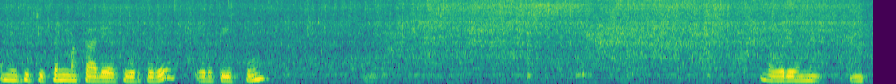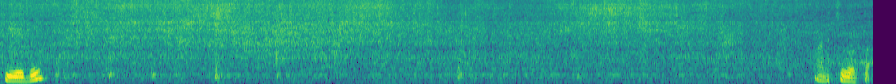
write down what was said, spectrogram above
എന്നിട്ട് ചിക്കൻ മസാല ഇട്ട് കൊടുത്തത്. ഒരു ടീസ്പൂൺ ഒന്ന് മിക്സ് ചെയ്ത്. അടച്ചു വെക്കാം.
